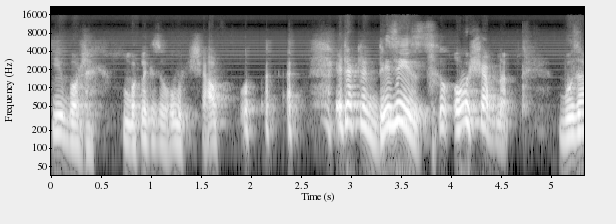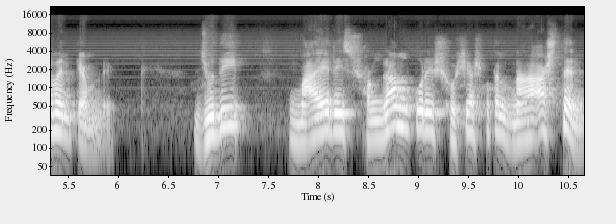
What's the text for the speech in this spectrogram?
কি বলে? বলে কিছু অভিশাপ। এটা একটা ডিজিজ অভিশাপ না। বুঝাবেন কেমনে? যদি মায়ের এই সংগ্রাম করে শশী হাসপাতাল না আসতেন,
